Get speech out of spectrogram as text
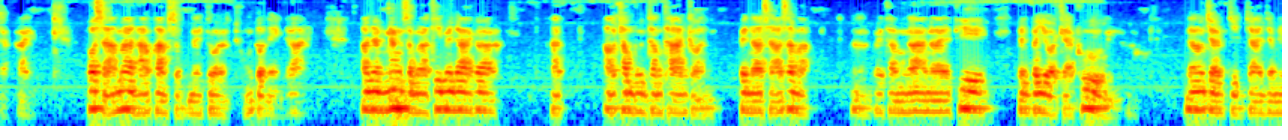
จากใคร เพราะสามารถหาความสุขในตัวของตนเองได้ถ้ายังนั่งสมาธิไม่ได้ก็เอาทำบุญทำทานก่อน เป็นอาสาสมัครไปทำงานอะไรที่เป็นประโยชน์แก่ผู้อื่นแล้วจะจิตใจจะมี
